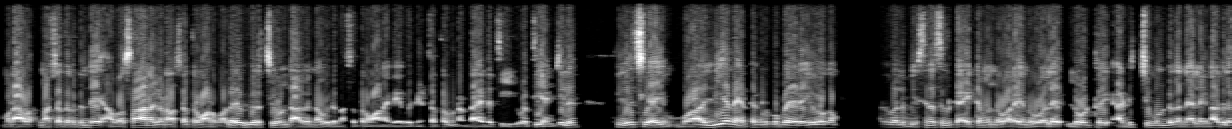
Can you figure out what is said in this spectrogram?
നമ്മുടെ നക്ഷത്രത്തിന്റെ അവസാന ഗണ നക്ഷത്രമാണ്. വളരെ ഉയർച്ച ഉണ്ടാകുന്ന ഒരു നക്ഷത്രമാണ് രേവതി നക്ഷത്രം. രണ്ടായിരത്തി ഇരുപത്തി അഞ്ചിൽ തീർച്ചയായും വലിയ നേട്ടങ്ങൾ കുബേരയോഗം അതുപോലെ ബിസിനസ്സിൽ കയറ്റം എന്ന് പറയുന്ന പോലെ ലോട്ടറി അടിച്ചുകൊണ്ട് തന്നെ അല്ലെങ്കിൽ അതിലെ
